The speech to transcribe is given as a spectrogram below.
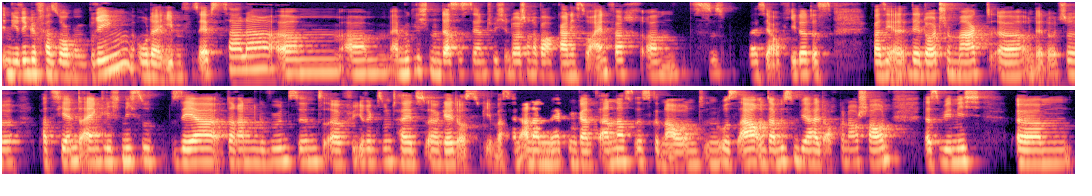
in die Regelversorgung bringen oder eben für Selbstzahler ähm, ähm, ermöglichen. Und das ist ja natürlich in Deutschland aber auch gar nicht so einfach. Ähm, das ist, weiß ja auch jeder, dass quasi der deutsche Markt äh, und der deutsche Patient eigentlich nicht so sehr daran gewöhnt sind, äh, für ihre Gesundheit äh, Geld auszugeben, was in anderen Märkten ganz anders ist, genau, und in den USA. Und da müssen wir halt auch genau schauen, dass wir nicht ähm,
